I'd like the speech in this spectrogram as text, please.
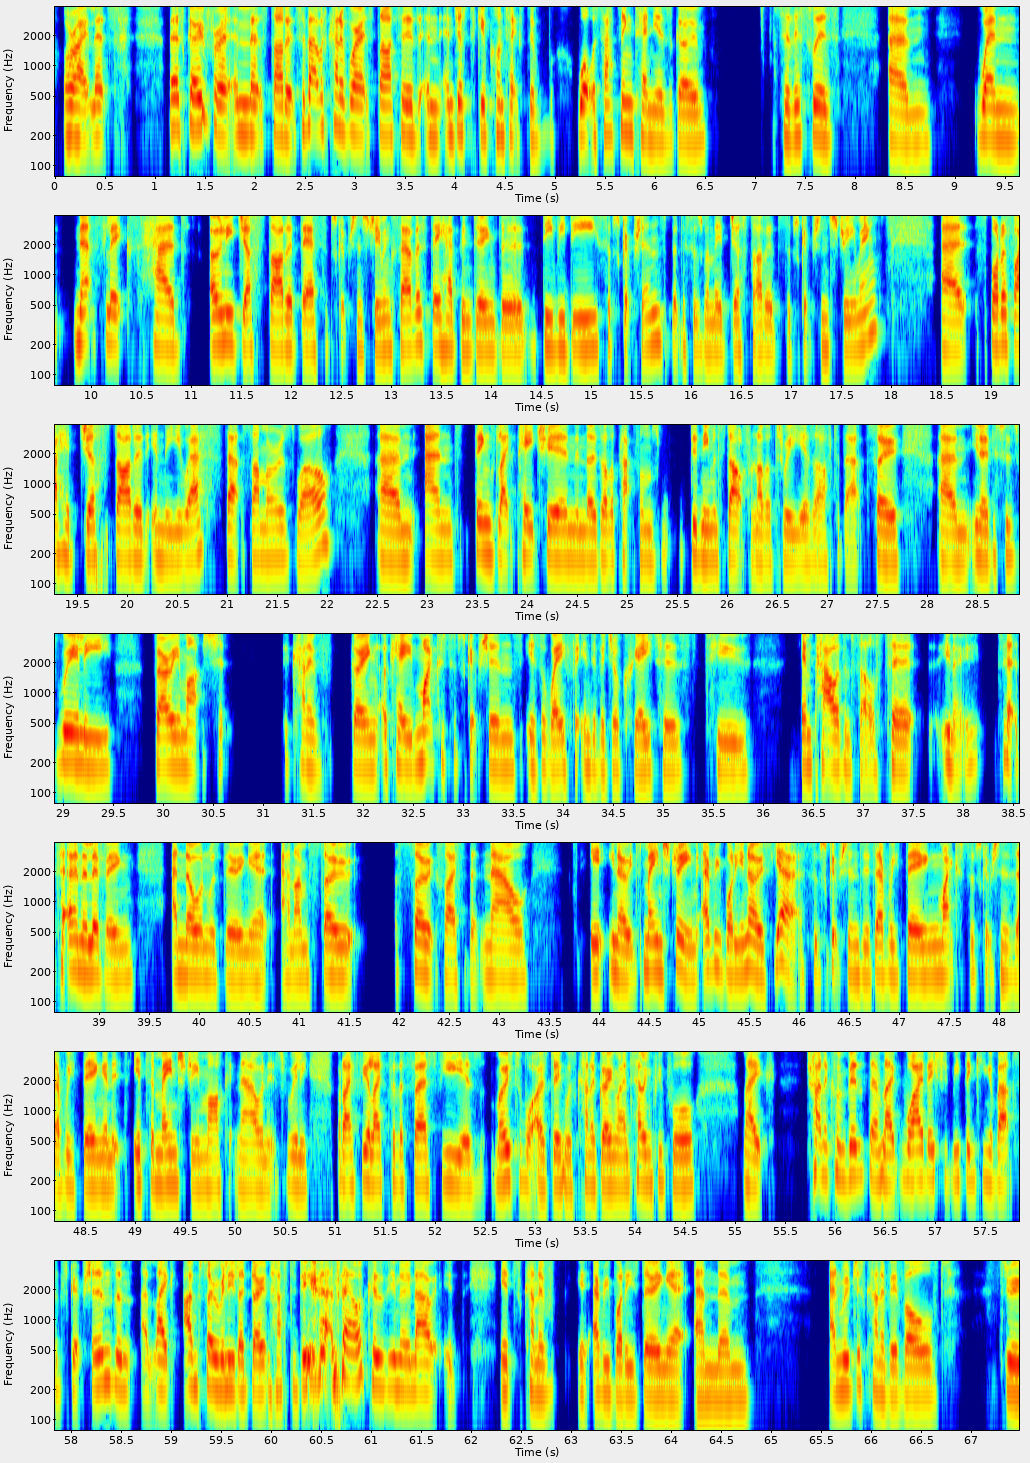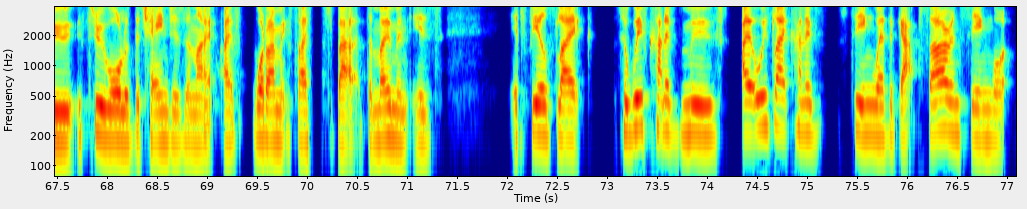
all right, let's let's go for it and let's start it. So that was kind of where it started. And and just to give context of what was happening ten years ago, so this was um, when Netflix had only just started their subscription streaming service. They had been doing the DVD subscriptions, but this was when they just started subscription streaming. Uh, Spotify had just started in the US that summer as well. Um, and things like Patreon and those other platforms didn't even start for another three years after that. So, um, you know, this was really very much kind of going, okay, micro subscriptions is a way for individual creators to empower themselves to you know to, to earn a living and no one was doing it. And i'm so so excited that now it you know it's mainstream. Everybody knows yeah subscriptions is everything micro subscriptions is everything and it's it's a mainstream market now and it's really but i feel like for the first few years most of what i was doing was kind of going around telling people like trying to convince them like why they should be thinking about subscriptions. And uh, like i'm so relieved i don't have to do that now because you know now it it's kind of everybody's doing it. And um and we've just kind of evolved through through all of the changes. And I, I've what I'm excited about at the moment is it feels like so we've kind of moved I always like kind of seeing where the gaps are and seeing what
